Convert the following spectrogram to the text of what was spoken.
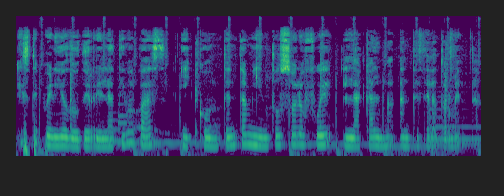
Este periodo de relativa paz y contentamiento solo fue la calma antes de la tormenta.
